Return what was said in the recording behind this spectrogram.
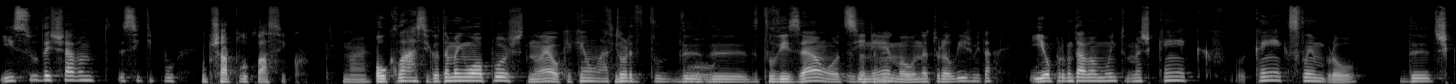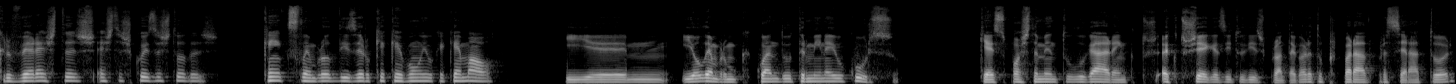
Isso deixava-me assim, tipo, O puxar pelo clássico, não é? ou clássico, ou também o oposto, não é? O que é que é um ator de, de- de- de televisão ou de Exatamente. cinema, ou naturalismo e tal. E eu perguntava muito, mas quem é que, quem é que se lembrou de descrever estas, estas coisas todas? Quem é que se lembrou de dizer o que é que é bom e o que é que é mau? E, hum, e eu lembro-me que quando terminei o curso, que é supostamente o lugar em que tu, a que tu chegas e tu dizes, pronto, agora estou preparado para ser ator,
